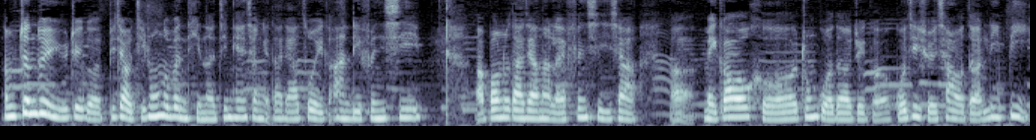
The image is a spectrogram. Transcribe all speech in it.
那么针对于这个比较集中的问题呢，今天想给大家做一个案例分析，啊，帮助大家呢来分析一下，呃，美高和中国的这个国际学校的利弊。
